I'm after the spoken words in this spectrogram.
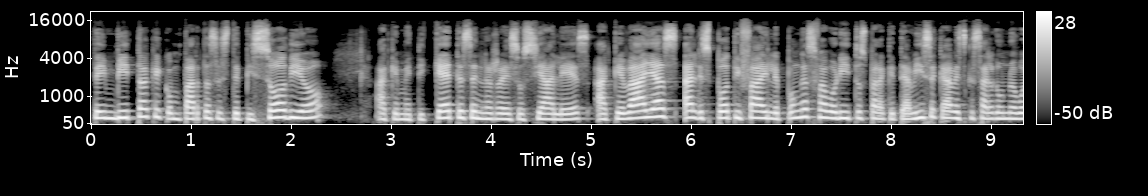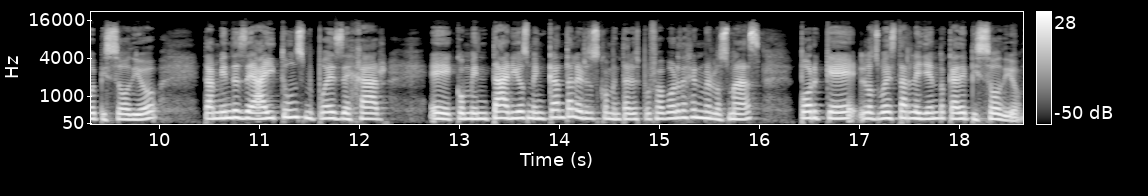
Te invito a que compartas este episodio a que me etiquetes en las redes sociales, a que vayas al Spotify, le pongas favoritos para que te avise cada vez que salga un nuevo episodio. También desde iTunes me puedes dejar eh, comentarios. Me encanta leer esos comentarios. Por favor, déjenmelos más porque los voy a estar leyendo cada episodio.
